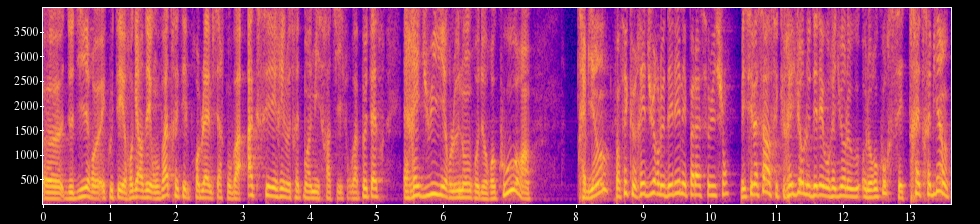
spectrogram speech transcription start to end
euh, de dire, euh, écoutez, regardez, on va traiter le problème, c'est-à-dire qu'on va accélérer le traitement administratif, on va peut-être réduire le nombre de recours. Très bien. Vous pensez que réduire le délai n'est pas la solution? Mais c'est pas ça, c'est que réduire le délai ou réduire le, recours, c'est très très bien.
